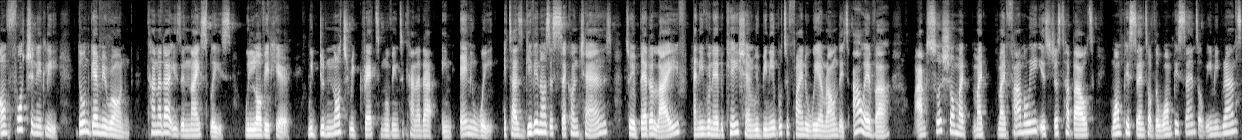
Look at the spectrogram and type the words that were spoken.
Unfortunately, don't get me wrong, Canada is a nice place. We love it here. We do not regret moving to Canada in any way. It has given us a second chance to a better life and even education. We've been able to find a way around it. However, I'm so sure my my my family is just about 1% of the 1% of immigrants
